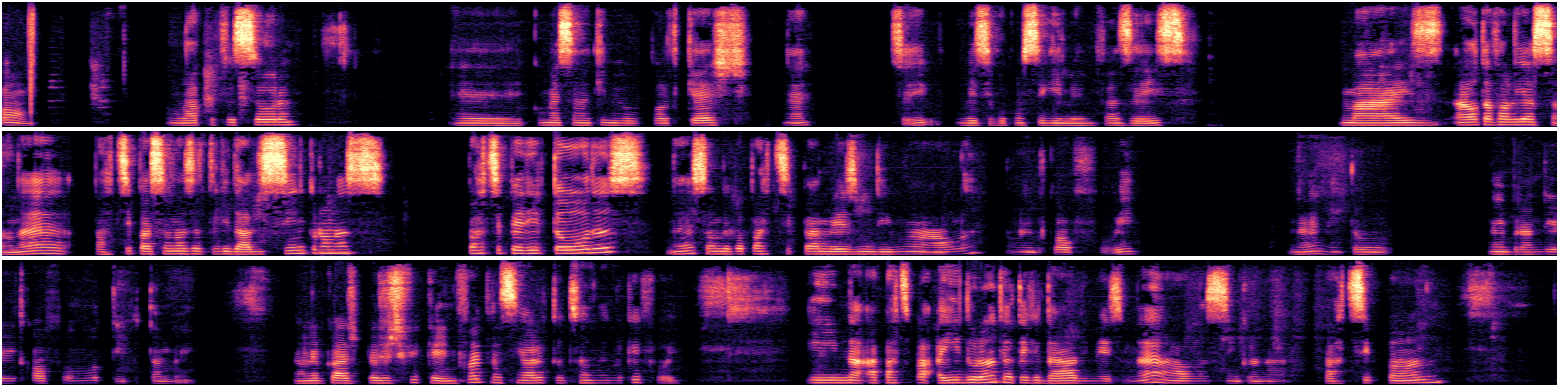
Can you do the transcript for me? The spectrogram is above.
Bom, olá, professora. É, começando aqui meu podcast, né? Sei, ver se eu vou conseguir mesmo fazer isso. Mas autoavaliação, né? Participação nas atividades síncronas. Participei de todas, né? Só me vou participar mesmo de uma aula, não lembro qual foi, né? Tô lembrando direito qual foi o motivo também. Não lembro que eu justifiquei, não foi para a senhora tudo, só não lembro o que foi e na, a participar, aí durante a atividade mesmo, né, a aula síncrona, participando,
